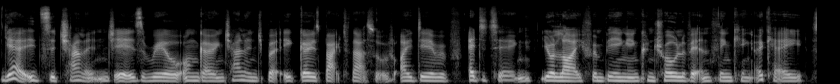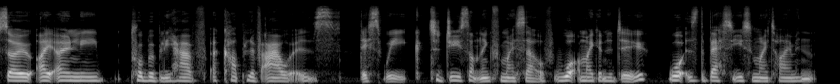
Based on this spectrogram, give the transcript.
yeah, it's a challenge. It is a real ongoing challenge, but it goes back to that sort of idea of editing your life and being in control of it and thinking, okay, so I only probably have a couple of hours this week to do something for myself. What am I going to do? What is the best use of my time in,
